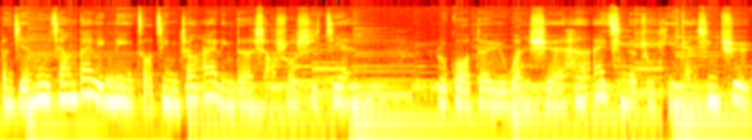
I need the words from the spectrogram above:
本节目将带领你走进张爱玲的小说世界。如果对于文学和爱情的主题感兴趣，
